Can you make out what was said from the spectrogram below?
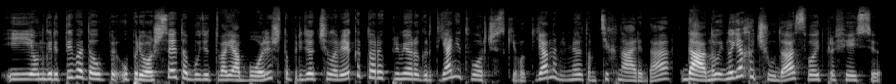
и он говорит, ты в это упрешься, это будет твоя боль, что придет человек, который, к примеру, говорит, я не творческий, вот я, например, там технарь, да, да, но, но я хочу, да, освоить профессию,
